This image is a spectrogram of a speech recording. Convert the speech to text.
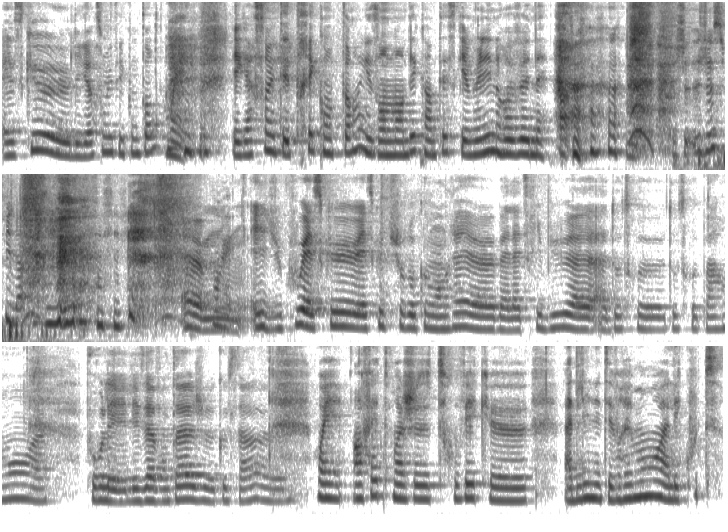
Est-ce que les garçons étaient contents? Les garçons étaient très contents. Ils ont demandé quand est-ce qu'Emeline revenait. Ah. je, suis là. Euh, et du coup, est-ce que, est que tu recommanderais euh, bah, la tribu à, d'autres parents euh, les, avantages que ça Oui, en fait, moi je trouvais que Adeline était vraiment à l'écoute.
